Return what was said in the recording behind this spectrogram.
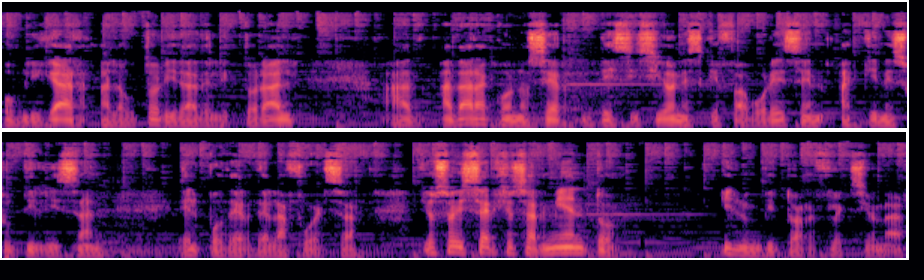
obligar a la autoridad electoral a, a dar a conocer decisiones que favorecen a quienes utilizan el poder de la fuerza. Yo soy Sergio Sarmiento y lo invito a reflexionar.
